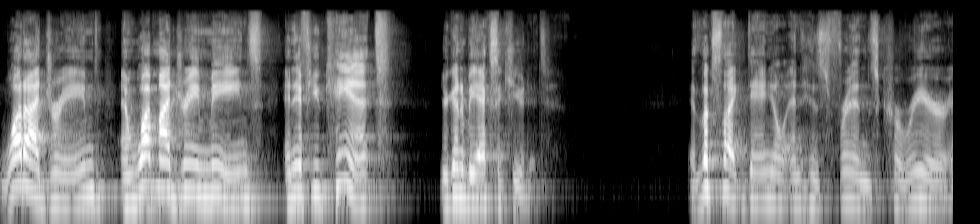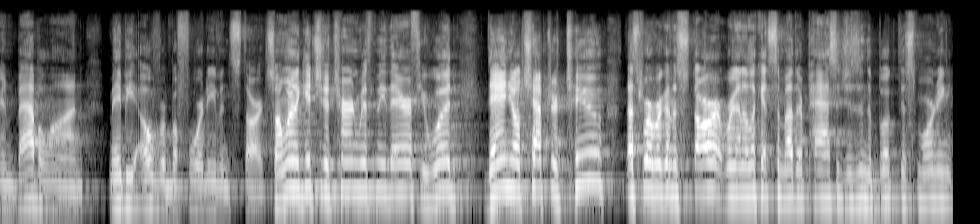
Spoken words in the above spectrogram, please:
what I dreamed and what my dream means, and if you can't, you're going to be executed. It looks like Daniel and his friend's career in Babylon may be over before it even starts. So I want to get you to turn with me there, if you would. Daniel chapter 2, that's where we're going to start. We're going to look at some other passages in the book this morning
